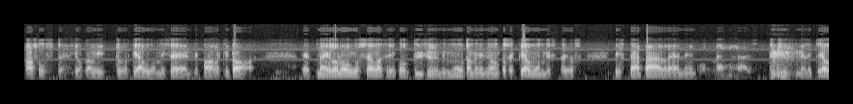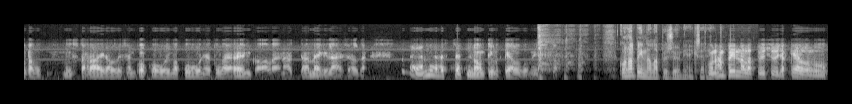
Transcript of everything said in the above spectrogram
asuste, joka liittyy kellumiseen, niin palkitaan. Et meillä on ollut sellaisia, kun on kysynyt niin muutamiin, niin onko se kellumista, jos pistää päälleen niin kuin mehiläis, eli kelta musta raidallisen koko uimapuun ja tulee renkaalle ja näyttää mehiläiseltä. Meidän mielestä sekin on kyllä kellumista. Kunhan pinnalla pysyy, niin eikö se Kunhan pinnalla pysyy ja kelluu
